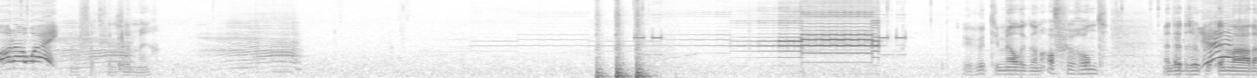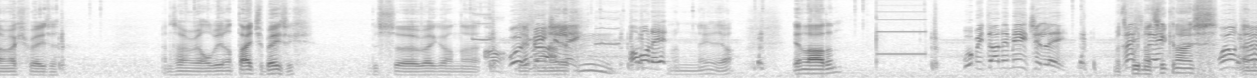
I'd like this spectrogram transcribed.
On our way. Heeft dat geen zin meer. Goed, die meld ik dan afgerond. En dit is ook weer Ja. inladen en wegwezen. En dan zijn we alweer een tijdje bezig. Dus eh, wij gaan eh, deze meneer, on it. meneer ja, inladen. We'll be done immediately. Met spoed naar het ziekenhuis. En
